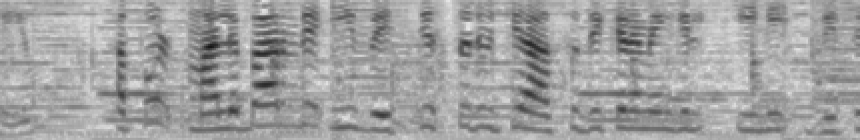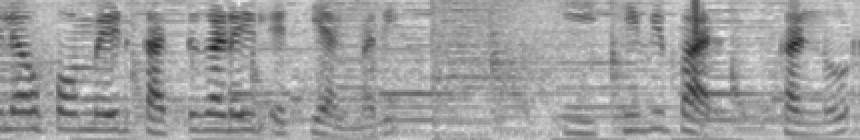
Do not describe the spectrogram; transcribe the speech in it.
ചെയ്യും. അപ്പോൾ മലബാറിന്റെ ഈ വ്യത്യസ്ത രുചി ആസ്വദിക്കണമെങ്കിൽ ഇനി വിത്ലവ് ലവ് ഹോം മെയ്ഡ് തട്ടുകടയിൽ എത്തിയാൽ മതി. E T V Kannur.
